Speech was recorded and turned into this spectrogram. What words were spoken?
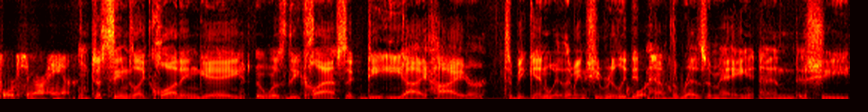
forcing our hand. It just seems like Claudine Gay was the classic DEI hire to begin with. I mean, she really didn't have the resume, and she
